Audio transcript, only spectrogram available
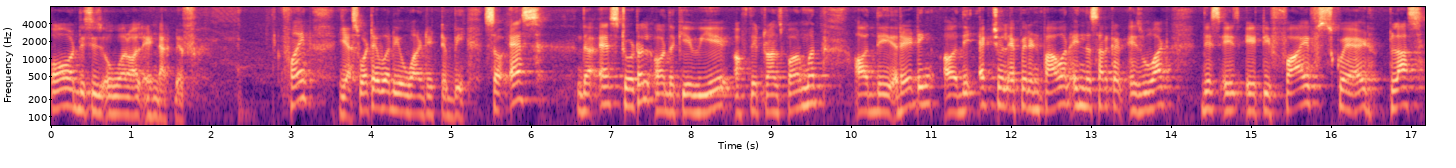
or this is overall inductive. Fine? Yes whatever you want it to be. So s the S total or the kVA of the transformer or the rating or the actual apparent power in the circuit is what? This is 85 squared plus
